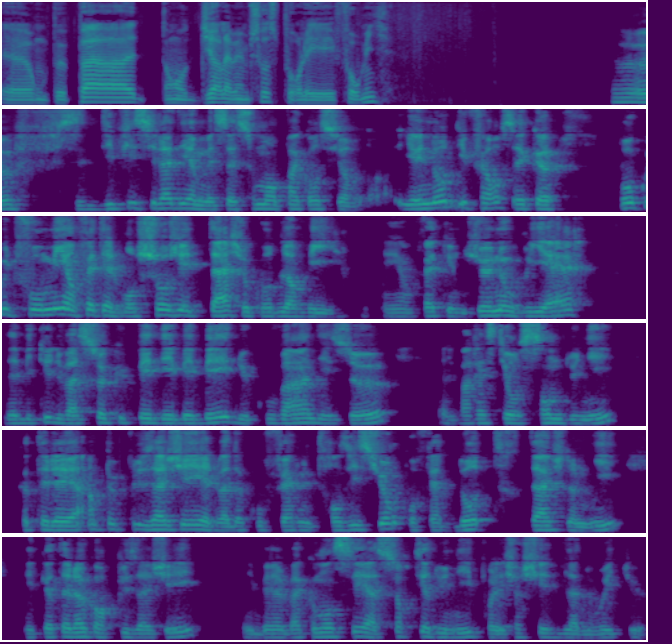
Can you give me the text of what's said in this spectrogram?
On ne peut pas en dire la même chose pour les fourmis? C'est difficile à dire, mais c'est sûrement pas conscient. Il y a une autre différence, c'est que beaucoup de fourmis, en fait, elles vont changer de tâche au cours de leur vie. Et en fait, une jeune ouvrière, d'habitude, va s'occuper des bébés, du couvain, des œufs. Elle va rester au centre du nid. Quand elle est un peu plus âgée, elle va donc faire une transition pour faire d'autres tâches dans le nid. Et quand elle est encore plus âgée, eh bien, elle va commencer à sortir du nid pour aller chercher de la nourriture.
